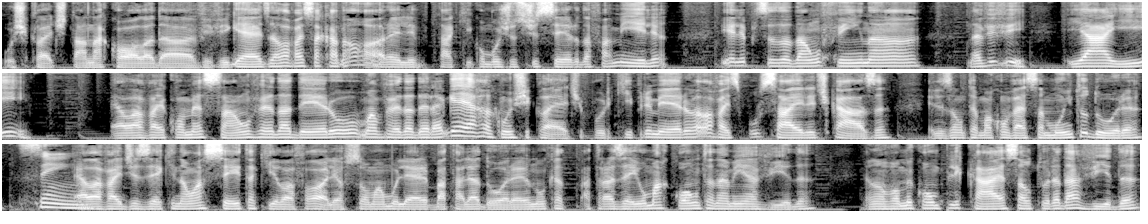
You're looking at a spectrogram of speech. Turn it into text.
o chiclete tá na cola da Vivi Guedes, ela vai sacar na hora. Ele tá aqui como justiceiro da família e ele precisa dar um fim na, na Vivi. E aí ela vai começar um verdadeiro, uma verdadeira guerra com o chiclete, porque primeiro ela vai expulsar ele de casa. Eles vão ter uma conversa muito dura. Sim. Ela vai dizer que não aceita aquilo. Ela fala: "Olha, eu sou uma mulher batalhadora, eu nunca atrasei uma conta na minha vida. Eu não vou me complicar essa altura da vida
